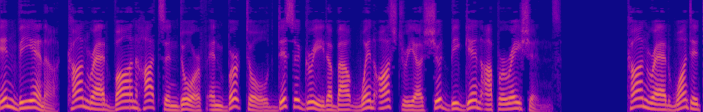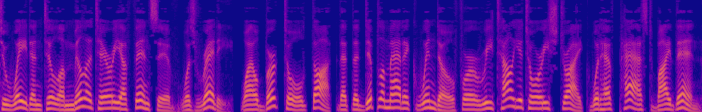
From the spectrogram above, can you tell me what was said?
In Vienna, Conrad von Hötzendorf and Berchtold disagreed about when Austria should begin operations. Conrad wanted to wait until a military offensive was ready, while Berchtold thought that the diplomatic window for a retaliatory strike would have passed by then.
